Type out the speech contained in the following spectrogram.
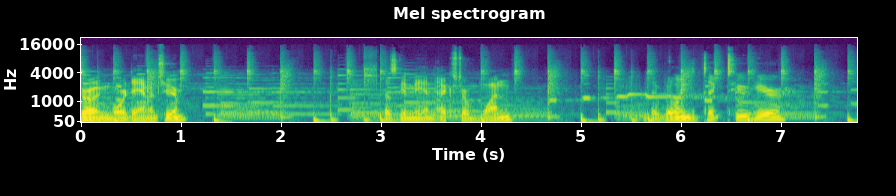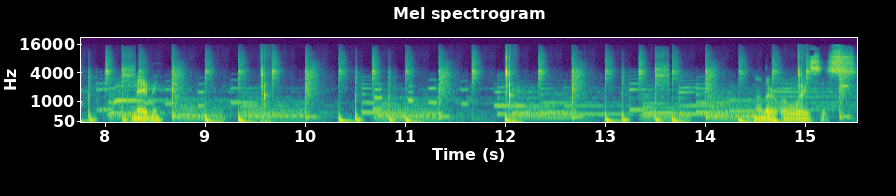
throwing more damage here. Does give me an extra one. Are they willing to take two here? Maybe. Another oasis.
